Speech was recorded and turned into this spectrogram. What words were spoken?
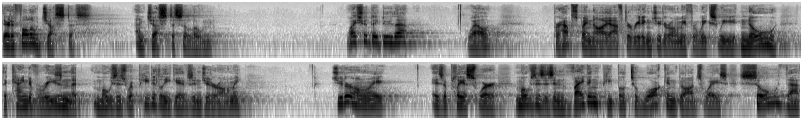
They're to follow justice and justice alone. Why should they do that? Well, perhaps by now, after reading Deuteronomy for weeks, we know the kind of reason that Moses repeatedly gives in Deuteronomy. Deuteronomy is a place where Moses is inviting people to walk in God's ways so that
